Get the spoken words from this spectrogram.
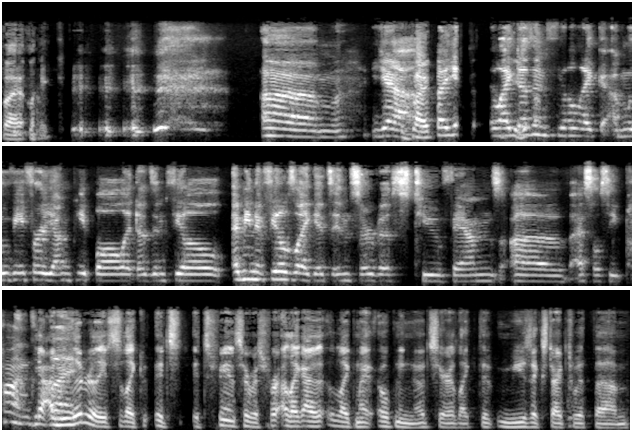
but like um yeah But- but, yeah it, like Yeah. doesn't feel like a movie for young people. It doesn't feel i mean it feels like it's in service to fans of slc punk yeah but, i mean literally it's like it's it's fan service for like i like my opening notes here like the music starts with um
